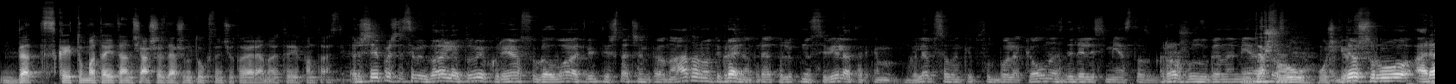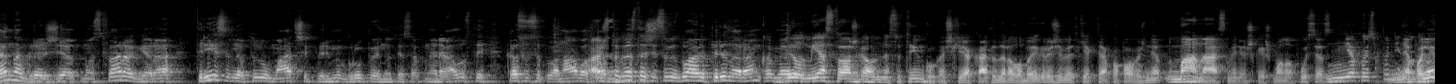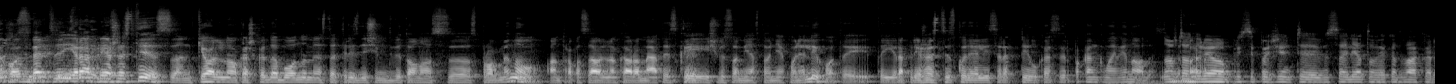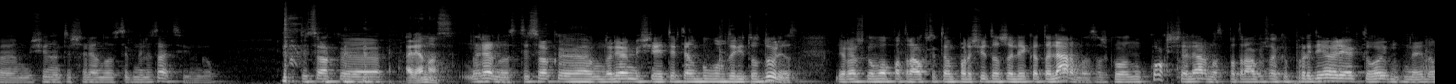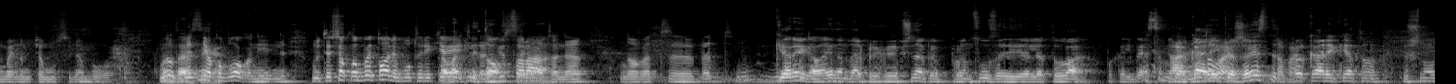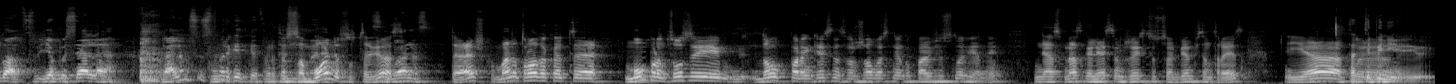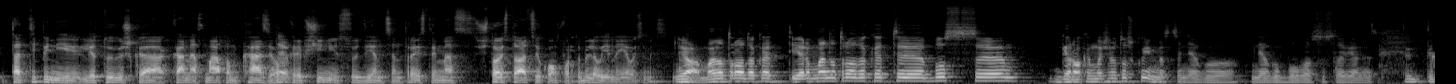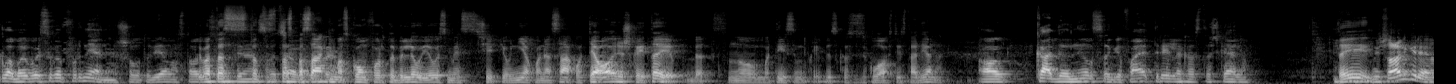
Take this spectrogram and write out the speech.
Bet kai tu matai ten 60 tūkstančių toje arenoje, tai fantastika. Ir šiaip aš įsivaizduoju lietuviai, kurie sugalvojo atvykti į šitą čempionatą, nu tikrai neturėtų likti nusivylę, tarkim, gali apsilankyti futbole, Kielnas didelis miestas, gražus gana miestas. Dešrų užkirs. Dešrų, arena graži, atmosfera gera, trys lietuvių mačai, pirmi grupiai, nu tiesiog nerealūs, tai kas susiplanavo, Aš- atostogas, tai aš įsivaizduoju, trina rankomis. Dėl miesto aš gal nesutinku kažkiek, katedra labai graži, bet kiek teko pavažinėti, nu, man asmeniškai iš mano pusės. Nieko įspūdingo. Nepaliko, bet yra dalykas. Priežastis. Ant Kielno kažkada buvo numesta 32 tonos e, sprogmenų antro pasaulinio karo metais, kai iš viso miesto nieko neliko. Tai, tai yra priežastis, kodėl jis yra pilkas ir pakankamai vienodas. Na, aš dar norėjau prisipažinti visą Lietuvą, kad vakar išeinant iš arenos signalizacijų gal. Tiesiog e, Arenos. arenos, tiesiog e, norėjom išeiti ir ten buvo uždarytos durys. Ir aš galvoju, patrauksiu ten parašyta žaliai, kad alarmas. Aš galvoju, nu koks čia alarmas, patraukiu, žinai, kaip pradėjo rėkti, oi, einam, einam, čia mūsų nebuvo. Nu, bet nieko blogo, nei, nei- nu tiesiog labai toli būtų reikėję eiti, va. ratą, ne? Nu, bet, e, bet nu, Gerai, gal einam dar prie krepšinio apie Prancūzą ir Lietuvą. Pakalbėsim, nu ką davai, reikia žaisti ir davai. ką reikėtų išnaudoti. Su Jebuselė galim susitvarkyti ketvirtą. Tai Sabonis. Sabonis. Tai aišku, man atrodo, kad mums prancūzai daug parankesnis varžovas negu, pavyzdžiui, slovenai, nes mes galėsim žaisti su abiem centrais. Jie Ta turi- tipinį, ta tipinį lietuvišką, ką mes matom Kazio Taip. krepšinį su dviem centrais, tai mes šitoje situacijoje komfortabiliau jame jausimės. Jo, man atrodo, kad ir man atrodo, kad e, bus e, gerokai mažiau taškų įmesta negu, negu buvo su slovenais. Tik, tik labai baisu, kad Furnienė iššautų vienas Tai toks. va, tas, tas, tas pasakymas komfortabiliau jausimės šiaip jau nieko nesako. Teoriškai taip, bet nu, matysim, kaip viskas susiklostys tą dieną. O ką dėl Nilso Gifai 13 taškelių? Tai Mišalgerė?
